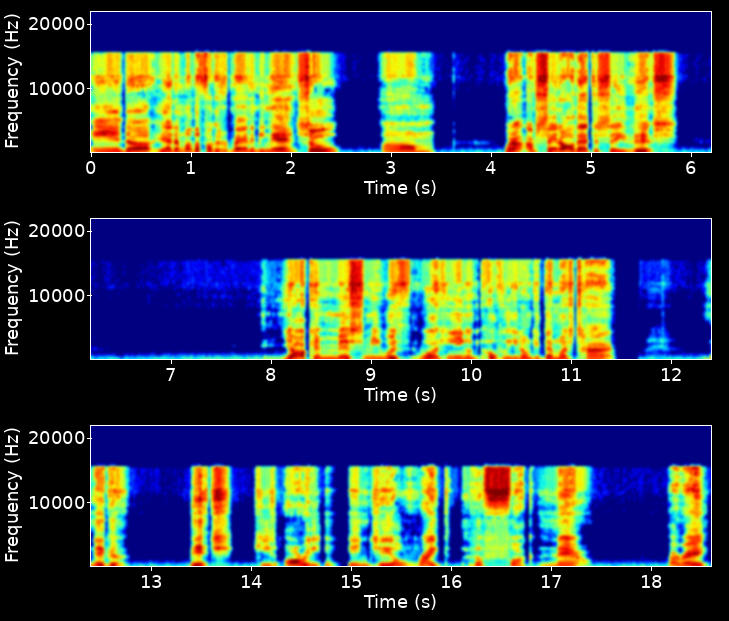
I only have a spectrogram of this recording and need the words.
And uh, yeah, the motherfuckers remanded me, man. So, um, what I'm saying all that to say this: y'all can miss me with well, he ain't hopefully he don't get that much time. Nigga, bitch, he's already in jail right the fuck now. All right.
